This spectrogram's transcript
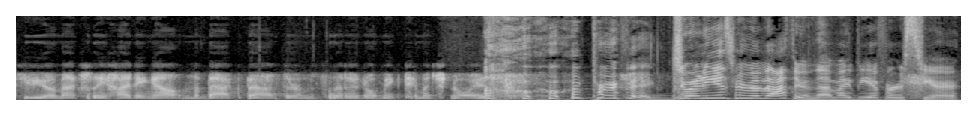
studio. I'm actually hiding out in the back bathroom so that I don't make too much noise. Perfect. Joining us from a bathroom. That might be a first here.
